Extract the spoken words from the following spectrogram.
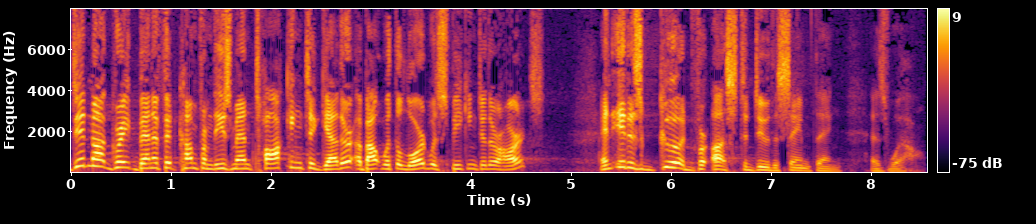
Did not great benefit come from these men talking together about what the Lord was speaking to their hearts? And it is good for us to do the same thing as well.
